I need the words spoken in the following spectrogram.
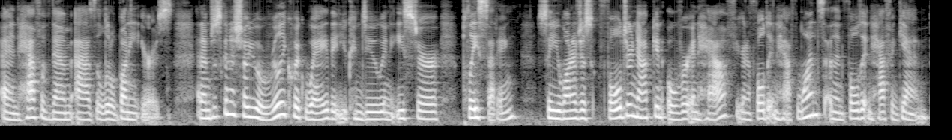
and half of them as the little bunny ears. And I'm just going to show you a really quick way that you can do an Easter place setting. So you want to just fold your napkin over in half. You're going to fold it in half once and then fold it in half again.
